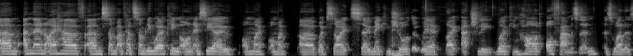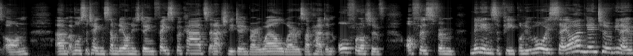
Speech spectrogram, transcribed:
Um, and then I have um, some. I've had somebody working on SEO on my on my uh, website, so making mm-hmm. sure that we're like actually working hard off Amazon as well as on. Um, I've also taken somebody on who's doing Facebook ads and actually doing very well. Whereas I've had an awful lot of offers from millions of people who always say, "Oh, I'm going to, you know,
